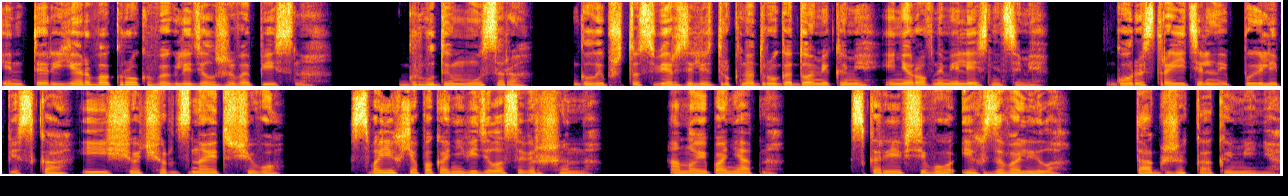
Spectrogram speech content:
Интерьер вокруг выглядел живописно. Груды мусора, глыб, что сверзились друг на друга домиками и неровными лестницами, горы строительной пыли, песка и еще черт знает чего. Своих я пока не видела совершенно. Оно и понятно. Скорее всего, их завалило. Так же, как и меня.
